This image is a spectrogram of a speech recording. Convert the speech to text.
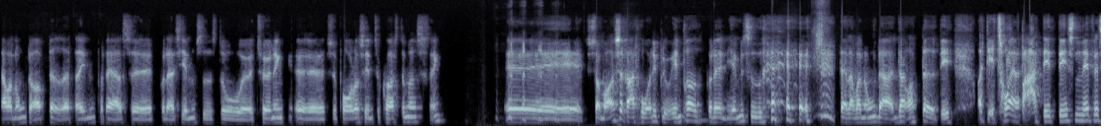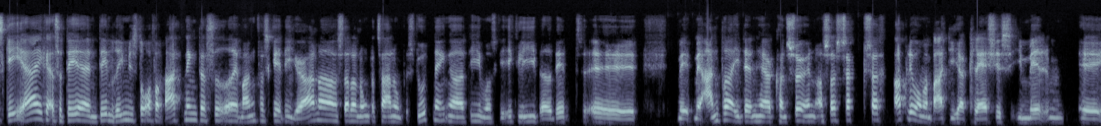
der var nogen, der opdagede, at derinde på deres, øh, på deres hjemmeside stod øh, turning øh, supporters into customers, ikke? Øh, som også ret hurtigt blev ændret på den hjemmeside, da der var nogen, der, der opdagede det. Og det tror jeg bare, det, det er sådan FSG er, ikke? Altså det er, en, det er en rimelig stor forretning, der sidder i mange forskellige hjørner, og så er der nogen, der tager nogle beslutninger, og de er måske ikke lige været vendt øh, med, med andre i den her koncern, og så, så, så oplever man bare de her clashes imellem øh,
